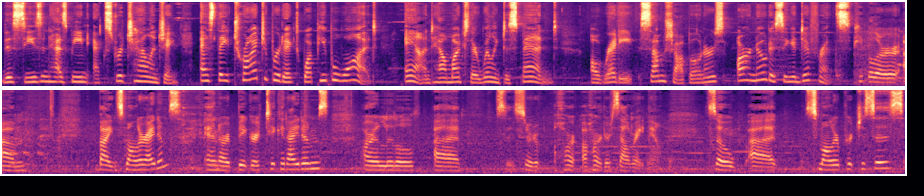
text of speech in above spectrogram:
this season has been extra challenging as they try to predict what people want and how much they're willing to spend. Already, some shop owners are noticing a difference. People are um, buying smaller items, and our bigger ticket items are a little uh, sort of hard, a harder sell right now. So, uh, smaller purchases,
